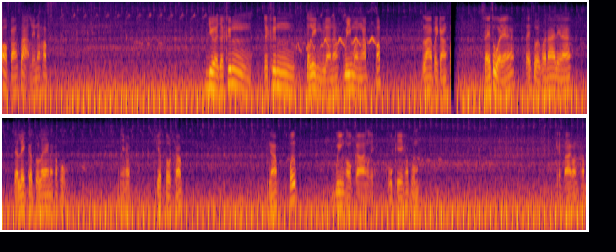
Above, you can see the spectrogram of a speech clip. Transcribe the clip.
ออกกลางสระเลยนะครับ เหยื่อจะขึ้นจะขึ้นตะลิ่งอยู่แล้วนะ วิ่งมางับปั๊บลากไปกลางสะสายสวยเลยนะครับสายสวยพอได้เลยนะจะเล็กกับตัวแรกนะครับผมนี่ครับเขียดตดครับงับปุ๊บวิ่งออกกลางเลย โอเคครับผม กะปลาก่อนครับ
